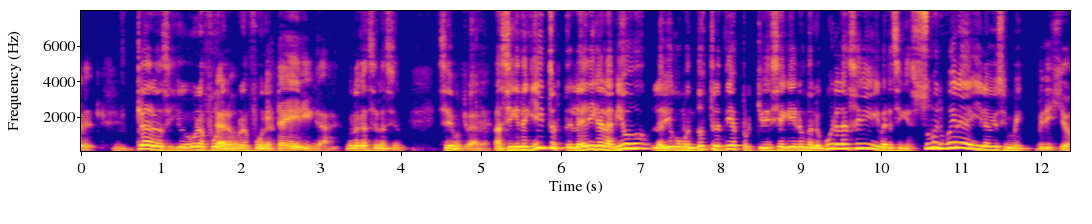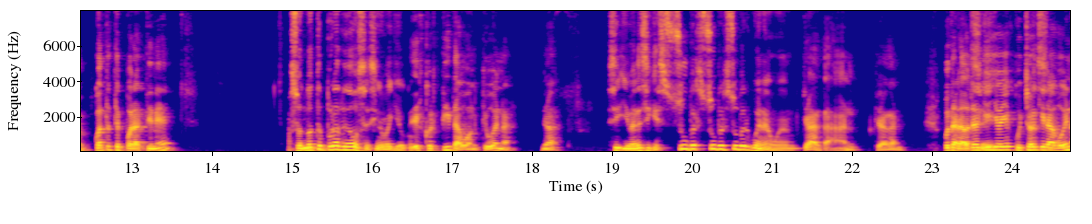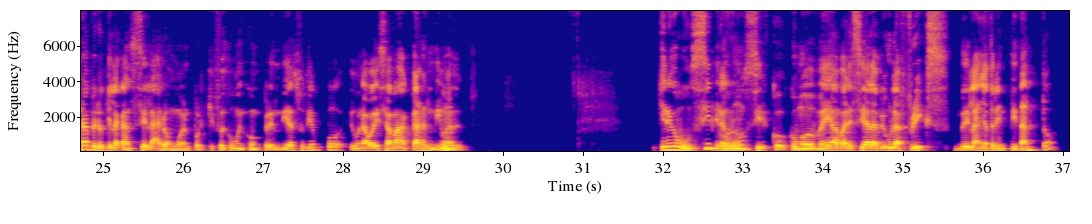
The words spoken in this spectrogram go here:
Claro, así que una funa, claro, una funa. Esta Erika. Una cancelación. Sí. Claro. Así que Taquillator, la Erika la vio, la vio como en dos, tres días porque decía que era una locura la serie y parece que es súper buena y la vio sin mí. Brigio. ¿Cuántas temporadas tiene? Son dos temporadas de 12, si no me equivoco. Es cortita, weón. Qué buena. Ya. Sí, y parece que es súper, súper, súper buena, weón. Qué bacán. Qué bacán. Puta, la otra Sí, que yo había escuchado que era buena, pero que la cancelaron, weón. Porque fue como incomprendida en su tiempo. Es una weá que se llama Carnival. Que era como un circo, Era como ¿no? un circo. Como me aparecía la película Freaks del año treinta y tanto.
